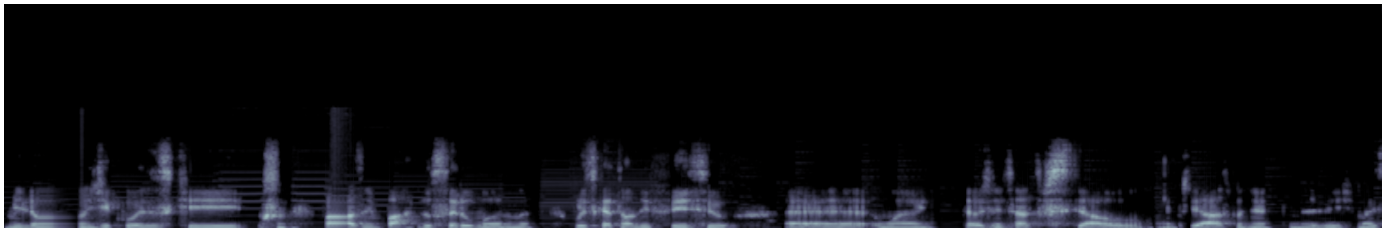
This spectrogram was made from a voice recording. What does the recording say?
milhões de coisas que fazem parte do ser humano, né? Por isso que é tão difícil é, uma inteligência artificial, entre aspas, né? Que não existe, mas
